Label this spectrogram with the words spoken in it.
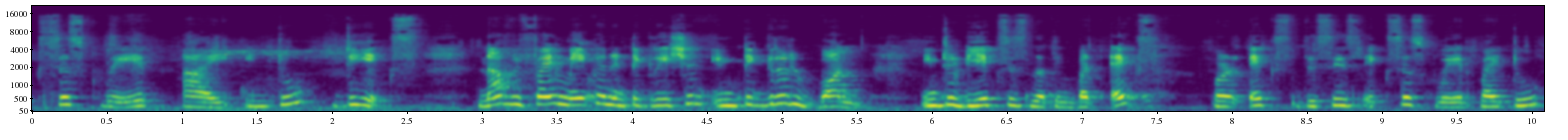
x square i into dx. Now if i make an integration integral 1 into dx is nothing but x. For x this is x square by 2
